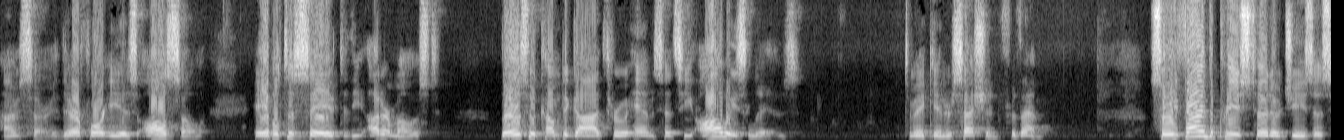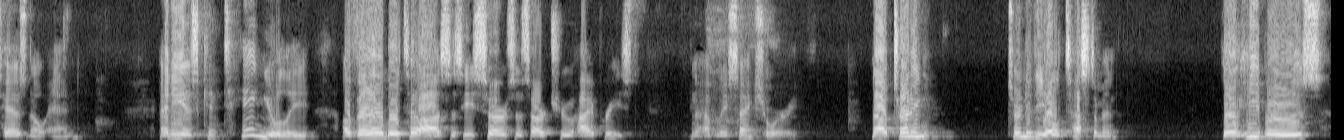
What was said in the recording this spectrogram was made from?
I'm sorry, therefore, he is also able to save to the uttermost those who come to God through him, since he always lives to make intercession for them. So we find the priesthood of Jesus has no end, and he is continually available to us as he serves as our true high priest in the heavenly sanctuary. Now, turning, turning to the Old Testament, though Hebrews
